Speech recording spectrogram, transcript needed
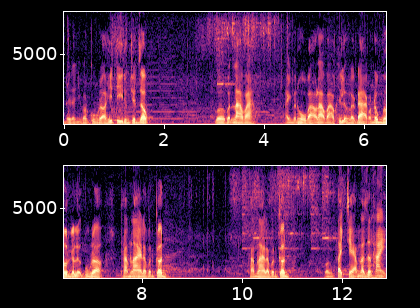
Đây là những con cung R Hitty đứng trên dốc. Vờ vẫn lao vào. Anh vẫn hổ báo lao vào khi lượng lạc đà còn đông hơn cả lượng cung R Tham lai là vẫn cân. Tham lai là vẫn cân. Vâng tách chém là rất hay,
